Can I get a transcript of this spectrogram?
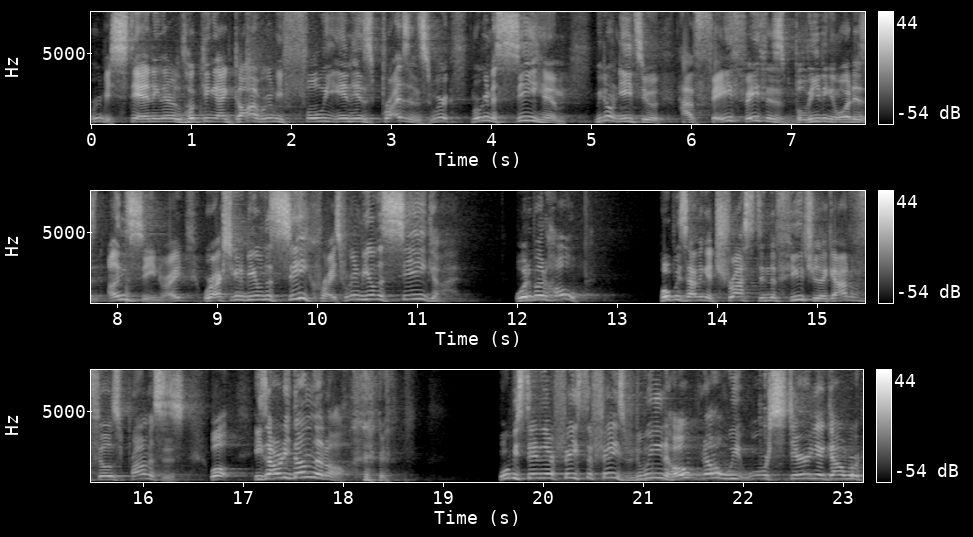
We're going to be standing there looking at God. We're going to be fully in His presence. We're, we're going to see Him. We don't need to have faith. Faith is believing in what is unseen, right? We're actually going to be able to see Christ. We're going to be able to see God. What about hope? Hope is having a trust in the future that God will fulfill His promises. Well, He's already done that all. we'll be standing there face to face. Do we need hope? No, we, we're staring at God. We're,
